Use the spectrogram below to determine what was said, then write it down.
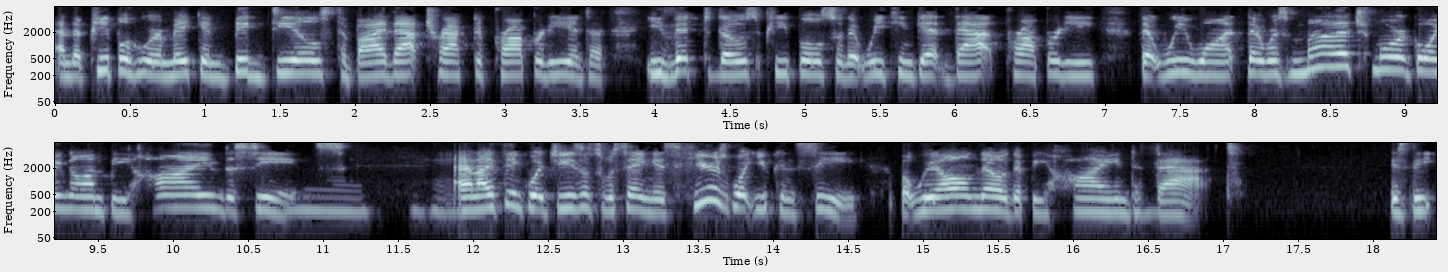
and the people who are making big deals to buy that tract of property and to evict those people so that we can get that property that we want. There was much more going on behind the scenes. Mm-hmm. And I think what Jesus was saying is here's what you can see, but we all know that behind that is the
